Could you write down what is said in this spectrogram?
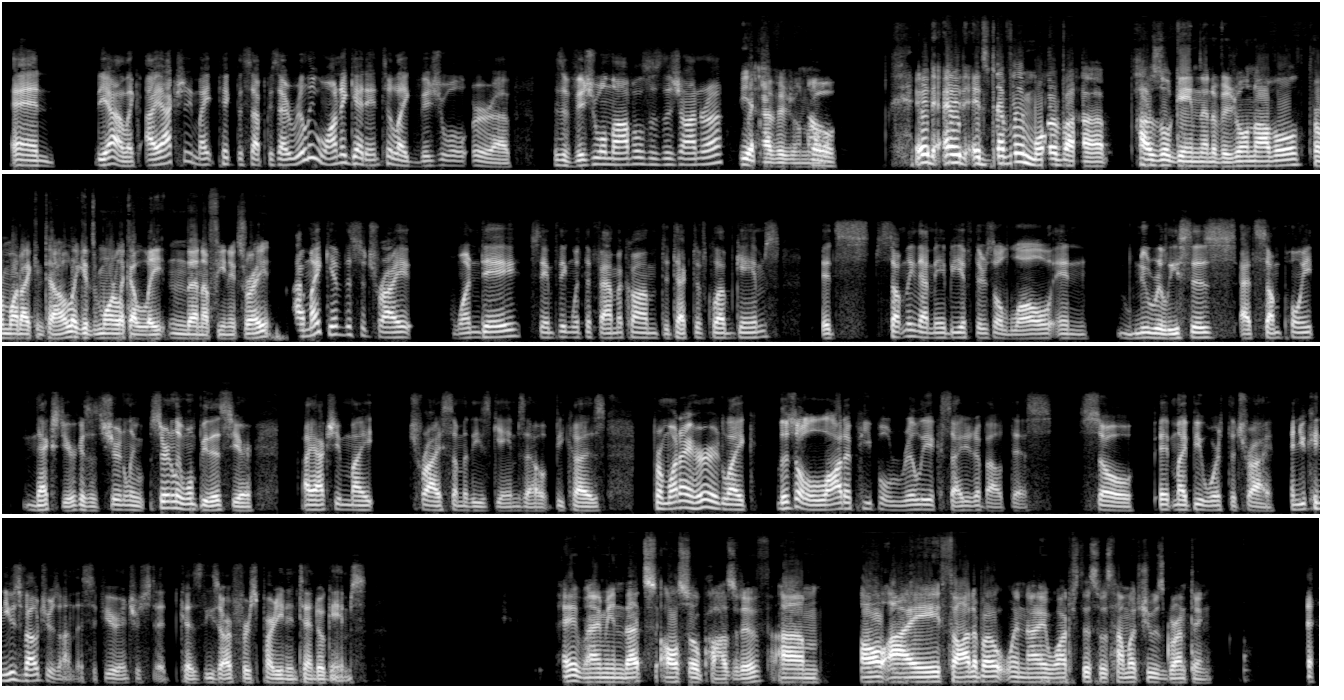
and yeah, like I actually might pick this up because I really want to get into like visual or uh, is it visual novels is the genre? Yeah, visual novel. So It, it it's definitely more of a puzzle game than a visual novel, from what I can tell. Like it's more like a Layton than a Phoenix Wright. I might give this a try one day. Same thing with the Famicom Detective Club games. It's something that maybe if there's a lull in new releases at some point next year, because it certainly certainly won't be this year, I actually might try some of these games out because from what I heard, like there's a lot of people really excited about this. So it might be worth the try. And you can use vouchers on this if you're interested, because these are first party Nintendo games. Hey, I mean that's also positive. Um, all I thought about when I watched this was how much she was grunting.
